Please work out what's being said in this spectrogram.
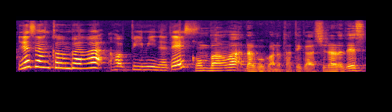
皆さんこんばんは、ホッピーミーナです。こんばんは、落語家の立川しららです、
